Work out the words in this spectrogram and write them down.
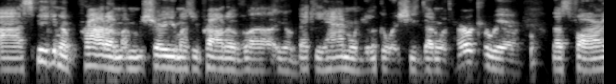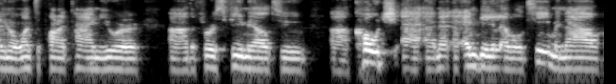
Uh, speaking of proud, I'm, I'm, sure you must be proud of uh, you know Becky Hammon when you look at what she's done with her career thus far. You know, once upon a time you were uh, the first female to uh, coach an, NBA level team, and now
